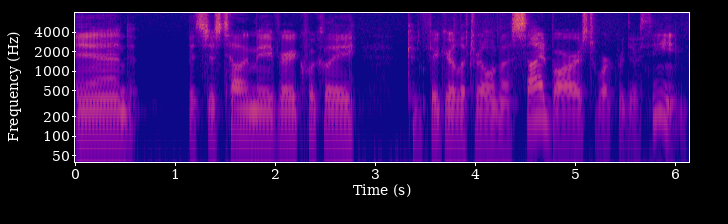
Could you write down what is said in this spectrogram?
And it's just telling me very quickly configure Lifter LMS sidebars to work with your theme.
